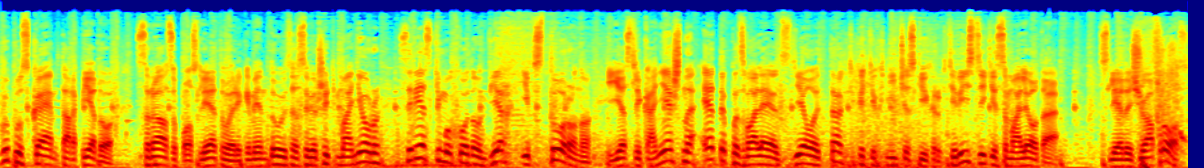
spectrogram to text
выпускаем торпеду. Сразу после этого рекомендуется совершить маневр с резким уходом вверх и в сторону, если, конечно, это позволяют сделать тактико-технические характеристики самолета. Следующий вопрос.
